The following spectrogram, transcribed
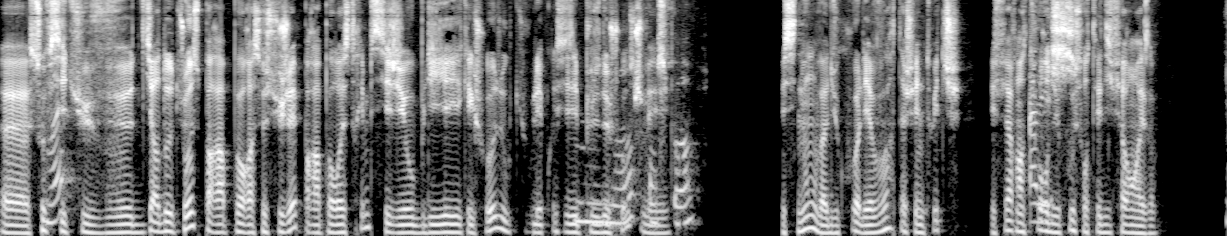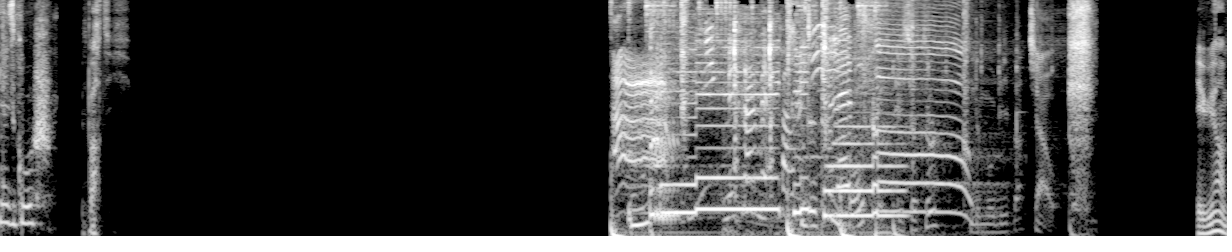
Euh, sauf si tu veux dire d'autres choses par rapport à ce sujet, par rapport au stream, si j'ai oublié quelque chose ou que tu voulais préciser plus de choses. Je mais... pense pas. Mais sinon, on va du coup aller voir ta chaîne Twitch et faire un tour du coup sur tes différents réseaux. Let's go. C'est parti. Il y a eu un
